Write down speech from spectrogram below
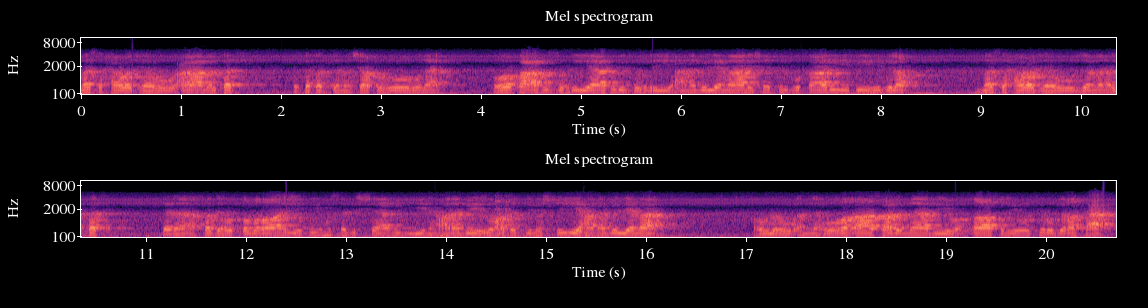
مسح وجهه عام الفتح وتقدم شرحه هنا. ووقع في الزهريات للزهري عن أبي اليمان شيخ البخاري فيه بلفظ مسح وجهه زمن الفتح. كذا أخرجه الطبراني في مسند الشاميين عن أبي زرعة الدمشقي عن أبي اليمان. قوله أنه رأى سعد بن أبي وقاص يوتر بركعة.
